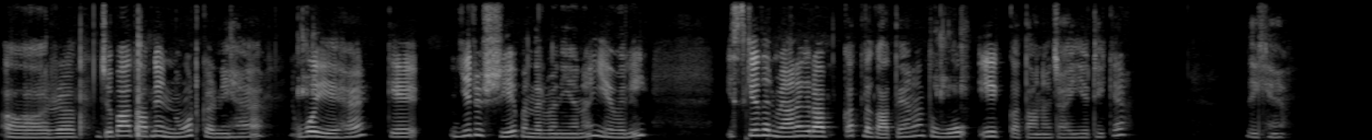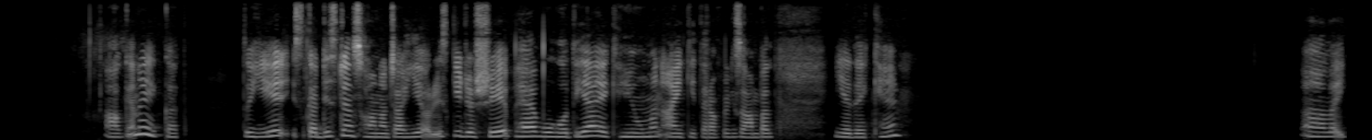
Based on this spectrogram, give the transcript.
और जो बात आपने नोट करनी है, वो ये है कि ये जो शेप अंदर बनी है ना, ये वाली, इसके दरमियान अगर आप कत लगाते हैं ना तो वो एक कत आना चाहिए, ठीक है? देखें। आ गया ना एक कत? तो ये इसका डिस्टेंस होना चाहिए और इसकी जो शेप है, वो होती है एक ह्यूमन आई की तरफ़। एग्ज़ाम्पल ये देखें। लाइक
